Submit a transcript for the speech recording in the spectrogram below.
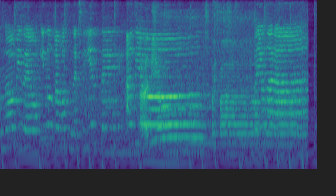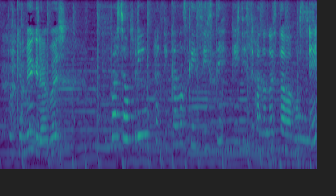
un nuevo video. Y nos vemos en el siguiente. Adiós. Adiós. Bye bye. Sayonara. ¿Por qué me grabas? ¿Qué pasó, Prin? Platícanos qué hiciste. ¿Qué hiciste cuando no estábamos, eh?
